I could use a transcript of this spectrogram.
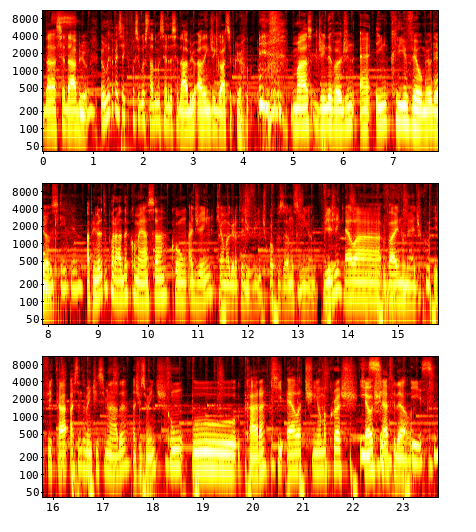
da CW. Eu nunca pensei que fosse gostar de uma série da CW, além de Gossip Girl. Mas Jane the Virgin é incrível, meu Deus. É incrível. A primeira temporada começa com a Jane, que é uma garota de 20 e poucos anos, se não me engano. Virgem. Ela vai no médico e fica acidentalmente inseminada, artificialmente, com o cara que ela tinha uma crush, que é o Isso. chefe dela. Isso.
